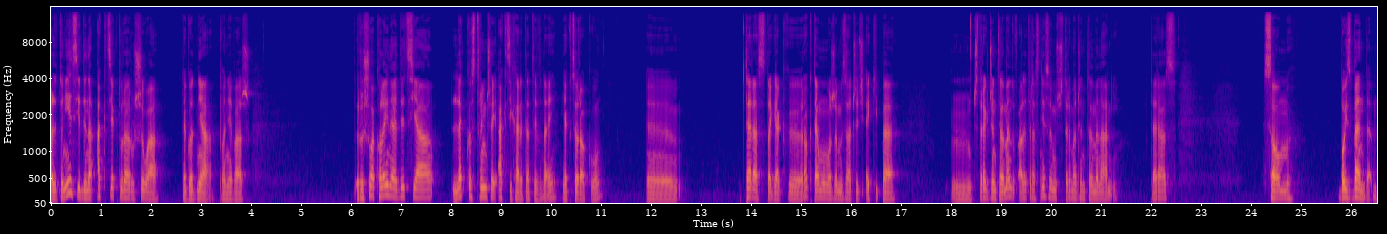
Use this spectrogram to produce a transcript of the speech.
ale to nie jest jedyna akcja, która ruszyła tego dnia, ponieważ ruszyła kolejna edycja lekkostronniczej akcji charytatywnej, jak co roku. Yy, Teraz, tak jak rok temu, możemy zobaczyć ekipę mm, czterech dżentelmenów, ale teraz nie są już czterema dżentelmenami. Teraz są boys bandem.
